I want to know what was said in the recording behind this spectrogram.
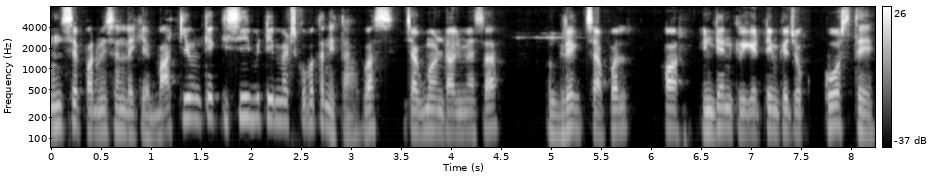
उनसे परमिशन लेके, बाकी उनके किसी भी टीममेट्स को पता नहीं था, बस जगमोहन डालमिया साहब ग्रेग चापल और इंडियन क्रिकेट टीम के जो कोच थे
